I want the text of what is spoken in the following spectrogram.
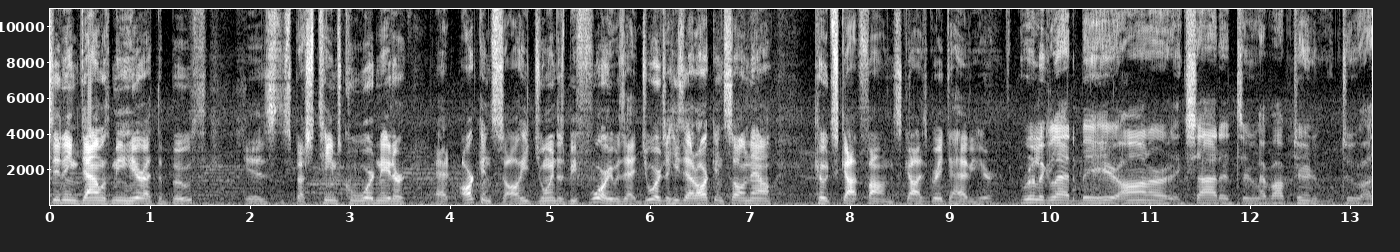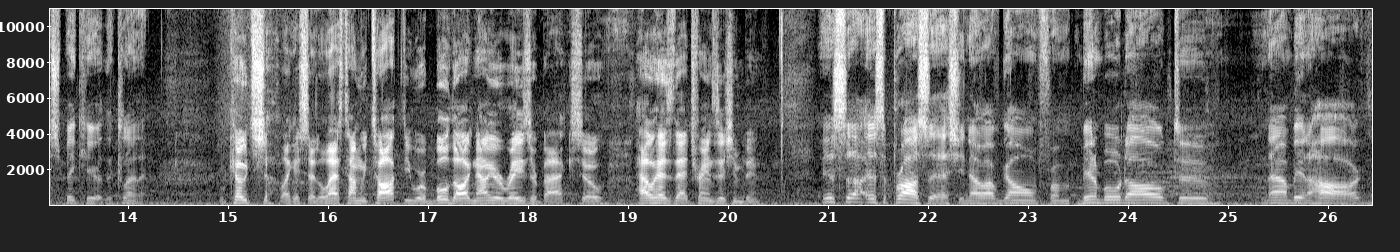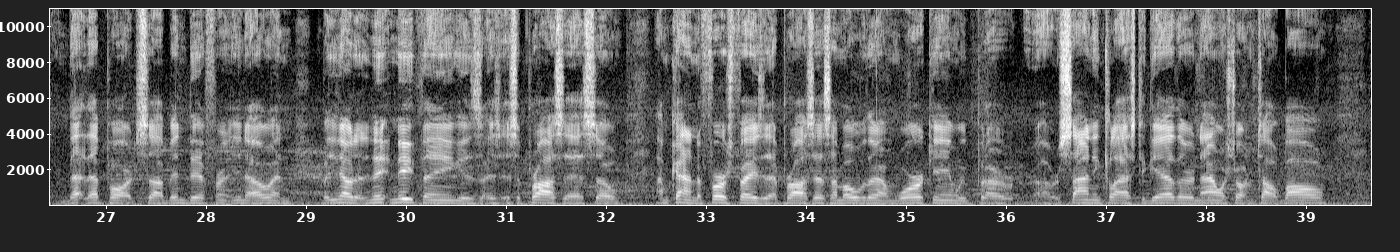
Sitting down with me here at the booth is the special teams coordinator at Arkansas. He joined us before. He was at Georgia. He's at Arkansas now. Coach Scott Fountain. Scott, it's great to have you here. Really glad to be here. Honored, excited to have opportunity to uh, speak here at the clinic. Well, Coach, like I said, the last time we talked, you were a Bulldog. Now you're a Razorback. So, how has that transition been? It's a, it's a process. You know, I've gone from being a Bulldog to now being a hog, that that part's uh, been different, you know. And but you know the neat thing is, is it's a process. So I'm kind of in the first phase of that process. I'm over there. I'm working. We put our, our signing class together. Now we're starting to talk ball.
